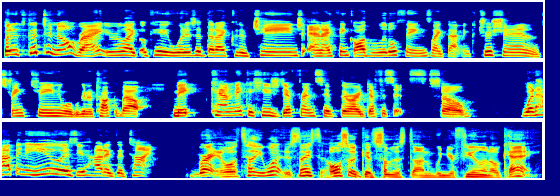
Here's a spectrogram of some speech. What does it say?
But it's good to know, right? You're like, okay, what is it that I could have changed? And I think all the little things like that, nutrition and strength training, what we're going to talk about, make can make a huge difference if there are deficits. So, what happened to you is you had a good time. Right. Well, I'll tell you what, it's nice to also get some of this done when you're feeling okay.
